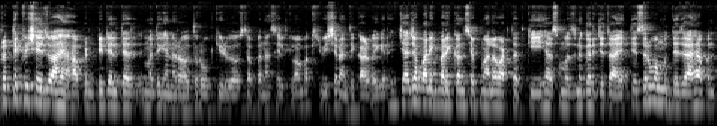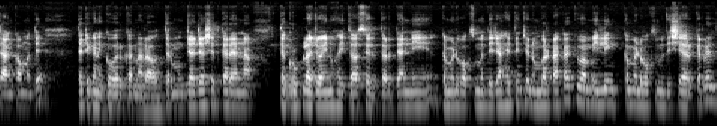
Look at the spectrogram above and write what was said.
प्रत्येक विषय जो आहे हा आपण डिटेल त्यामध्ये घेणार आहोत. रोग कीड व्यवस्थापन असेल किंवा बाकी विश्रांती काळ वगैरे ज्या ज्या बारीक बारीक कन्सेप्ट मला वाटतात की ह्या समजणं गरजेचं आहे ते सर्व मुद्दे जे आहे आपण त्या अंकामध्ये त्या ठिकाणी कव्हर करणार आहोत. तर मग ज्या ज्या शेतकऱ्यांना त्या ग्रुपला जॉईन व्हायचं असेल तर त्यांनी कमेंट बॉक्समध्ये जे आहे त्यांचे नंबर टाका किंवा मी लिंक कमेंट बॉक्समध्ये शेअर करेल.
